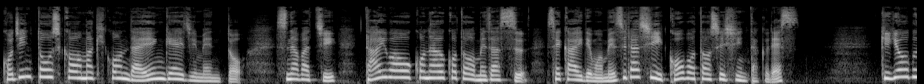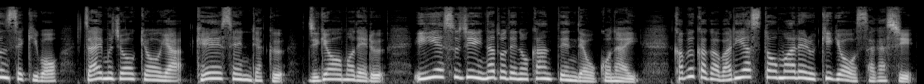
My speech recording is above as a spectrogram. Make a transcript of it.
個人投資家を巻き込んだエンゲージメント、すなわち対話を行うことを目指す世界でも珍しい公募投資信託です。企業分析を財務状況や経営戦略、事業モデル、ESG などでの観点で行い、株価が割安と思われる企業を探し、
